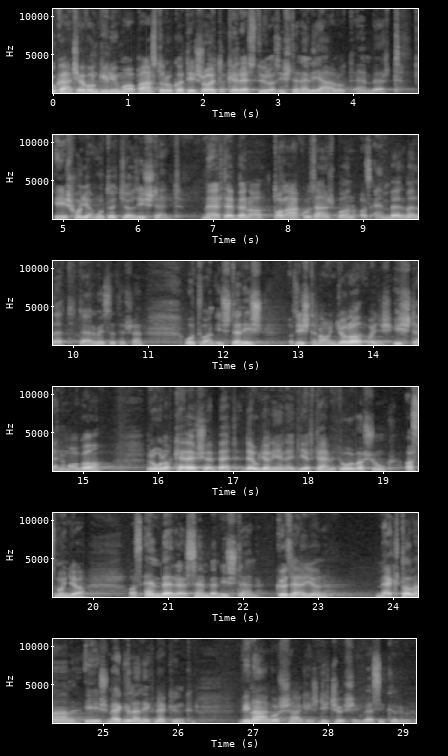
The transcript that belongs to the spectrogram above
Lukács evangéliuma a pásztorokat, és rajta keresztül az Isten elé állott embert. És hogyan mutatja az Istent? Mert ebben a találkozásban az ember mellett természetesen ott van Isten is, az Isten angyala, vagyis Isten maga, róla kevesebbet, de ugyanilyen egyértelműt olvasunk, azt mondja, az emberrel szemben Isten közel jön, megtalál és megjelenik nekünk, világosság és dicsőség veszi körül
